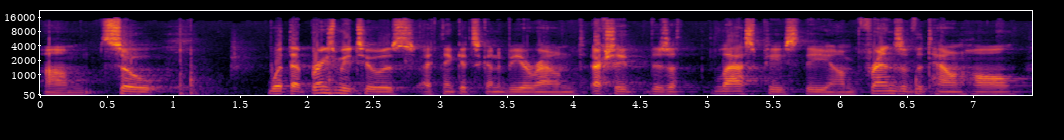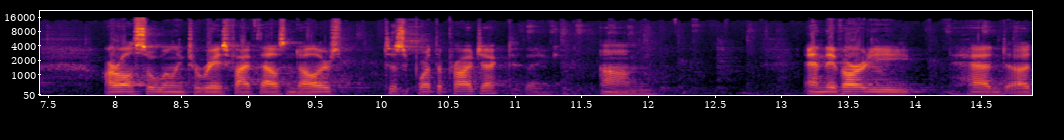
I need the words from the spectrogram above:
Um, so what that brings me to is, I think it's gonna be around, actually, there's a last piece, the, um, Friends of the Town Hall are also willing to raise five thousand dollars to support the project. Thank you. Um, And they've already had uh,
